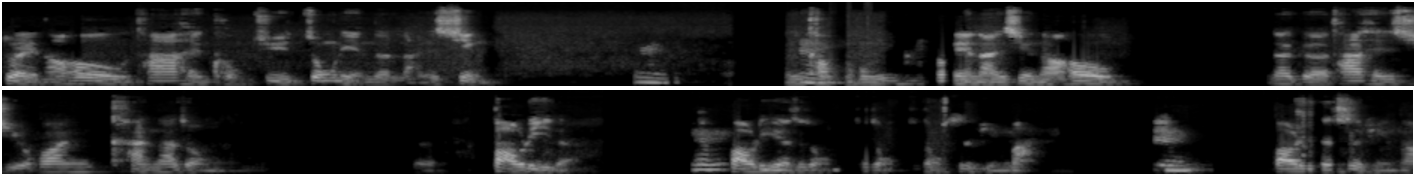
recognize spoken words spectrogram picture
对，然后他很恐惧中年的男性，嗯，很恐恐惧中年男性，然后那个他很喜欢看那种呃暴力的，嗯，暴力的这种这种这种视频嘛，嗯，暴力的视频，然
